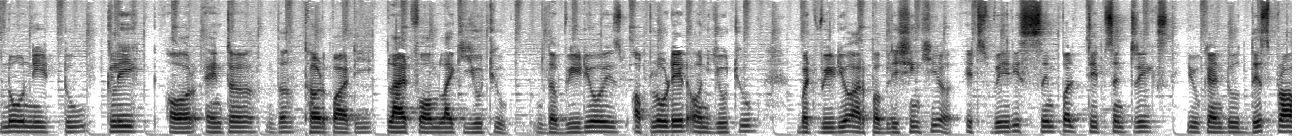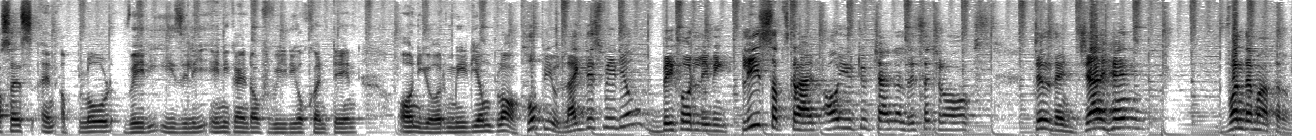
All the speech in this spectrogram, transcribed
No need to click or enter the third party platform like YouTube. The video is uploaded on YouTube but video are publishing here. It's very simple tips and tricks. You can do this process and upload very easily any kind of video content on your medium blog. Hope you like this video. Before leaving please subscribe our youtube channel research rocks. Till then jai hind vande mataram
